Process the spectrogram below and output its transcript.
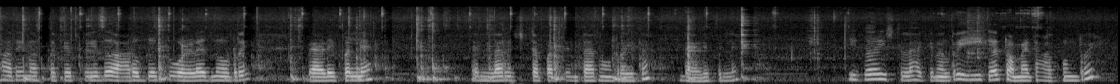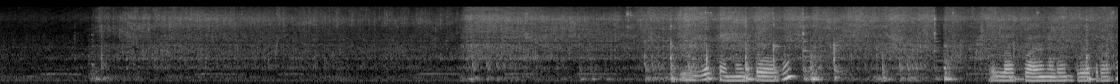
ಭಾರಿ ಮಸ್ತ್ ಇದು ಆರೋಗ್ಯಕ್ಕೆ ಒಳ್ಳೇದು ನೋಡ್ರಿ. ಬ್ಯಾಳಿ ಪಲ್ಯ. ಎಲ್ಲರೂ ಇಷ್ಟಪಟ್ಟು ತಿಂತಾರೆ ನೋಡ್ರಿ ಇದು ಬ್ಯಾಳಿ ಪಲ್ಯ. ಈಗ ಇಷ್ಟೆಲ್ಲ ಹಾಕಿನಲ್ರಿ. ಈಗ ಟೊಮೆಟೊ ಹಾಕೊಂಡ್ರಿ. ಈಗ ಟೊಮೆಟೊ ಎಲ್ಲ ಫ್ರೈ ಮಾಡೋಣ ಇದ್ರಾಗ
